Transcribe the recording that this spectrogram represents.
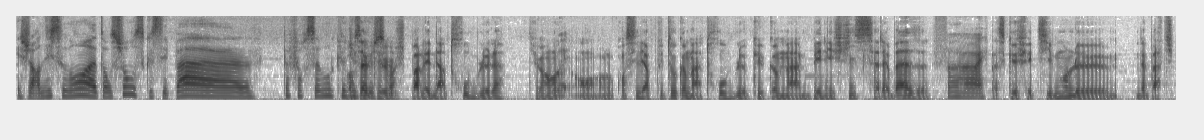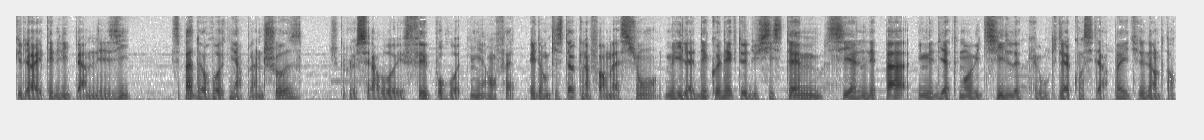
Et je leur dis souvent, attention, parce que c'est pas, pas forcément que C'est pour du ça plus. que quoi. je parlais d'un trouble là. Tu vois, on- Ouais. on, on le considère plutôt comme un trouble que comme un bénéfice à la base. Ouais. Parce qu'effectivement, la particularité de l'hypermnésie, c'est pas de retenir plein de choses, parce que le cerveau est fait pour retenir en fait. Et donc il stocke l'information, mais il la déconnecte du système si elle n'est pas immédiatement utile ou qu'il la considère pas utile dans le temps.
